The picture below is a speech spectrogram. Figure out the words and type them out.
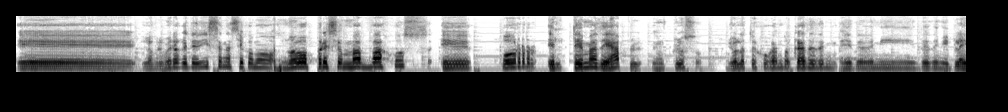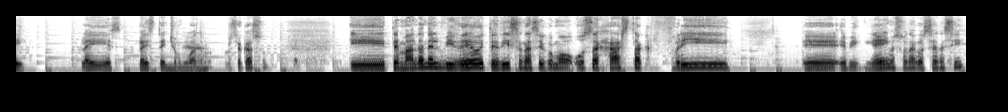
Eh, lo primero que te dicen, así como nuevos precios más bajos eh, por el tema de Apple, incluso. Yo lo estoy jugando acá desde, eh, desde mi, desde mi Play. Play PlayStation Ya. 4, por si acaso. Y te mandan el video y te dicen así como usa hashtag free eh, Epic Games, una cosa así.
